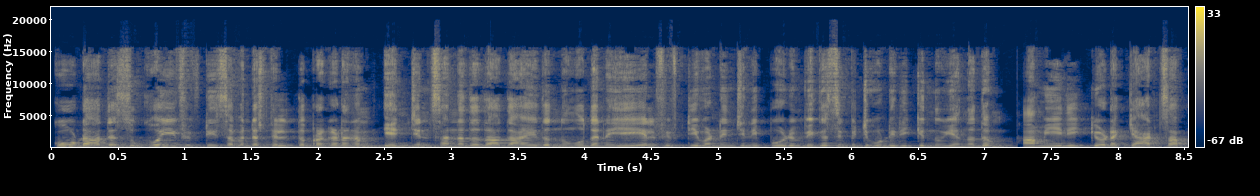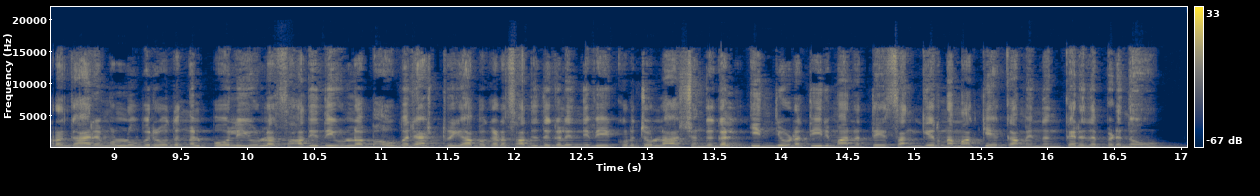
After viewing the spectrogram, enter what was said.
കൂടാതെ സുഖോയി ഫിഫ്റ്റി സെവന്റെ സ്റ്റെൽത്ത് പ്രകടനം എഞ്ചിൻ സന്നദ്ധത അതായത് നൂതന A L fifty one engine ഇപ്പോഴും വികസിപ്പിച്ചുകൊണ്ടിരിക്കുന്നു എന്നതും അമേരിക്കയുടെ ക്യാറ്റ്സ പ്രകാരമുള്ള ഉപരോധങ്ങൾ പോലെയുള്ള സാധ്യതയുള്ള ഭൗമരാഷ്ട്രീയ അപകട സാധ്യതകൾ എന്നിവയെക്കുറിച്ചുള്ള ആശങ്കകൾ ഇന്ത്യയുടെ തീരുമാനത്തെ സങ്കീർണമാക്കിയേക്കാമെന്നും കരുതപ്പെടുന്നു.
